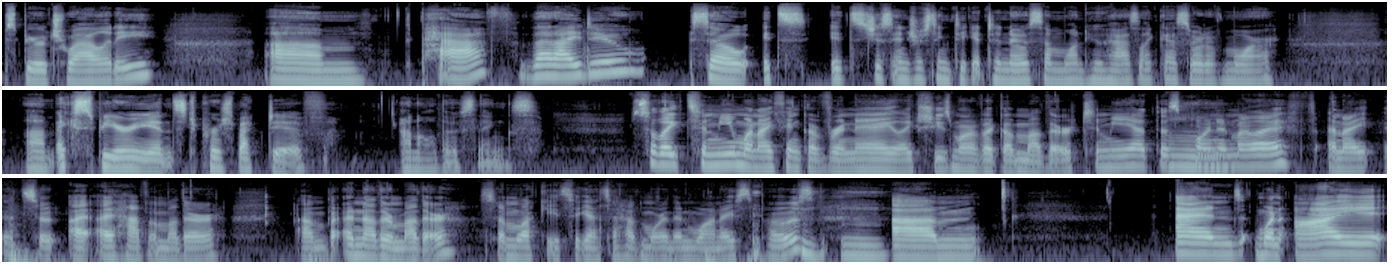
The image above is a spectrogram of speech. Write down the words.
spirituality. Um, path that I do. So it's it's just interesting to get to know someone who has like a sort of more um, experienced perspective on all those things. So, like to me, when I think of Renee, like she's more of like a mother to me at this point in my life, and I it's so I, I have a mother, um, but another mother, so I'm lucky to get to have more than one, I suppose. um, and when I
